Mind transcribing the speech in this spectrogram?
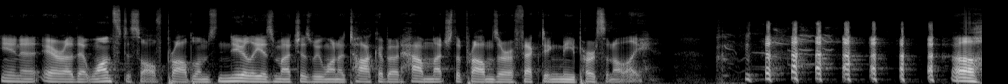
in an era that wants to solve problems nearly as much as we want to talk about how much the problems are affecting me personally. oh,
